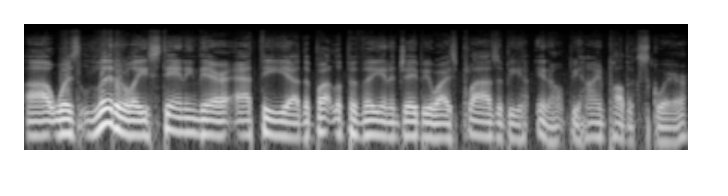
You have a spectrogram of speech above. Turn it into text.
uh, was literally standing there at the uh, the Butler Pavilion in JB Wise Plaza, be, you know, behind Public Square,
